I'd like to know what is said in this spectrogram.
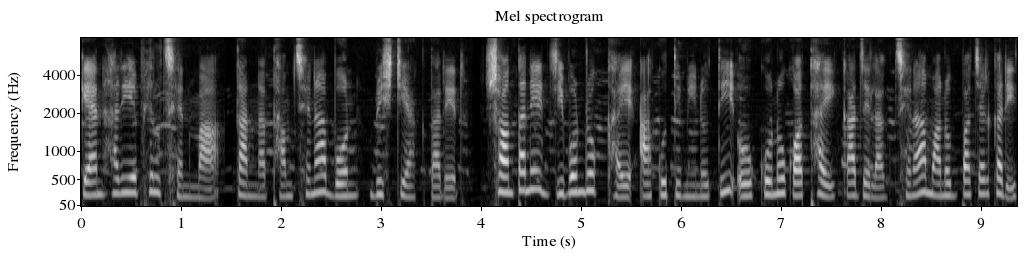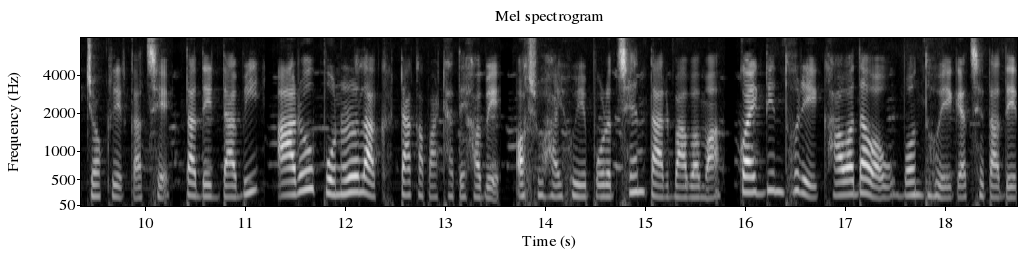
জ্ঞান হারিয়ে ফেলছেন মা। কান্না থামছে না বোন বৃষ্টি আক্তারের। সন্তানের জীবন রক্ষায় আকুতি, মিনতি ও কোনো কথাই কাজে লাগছে না মানব পাচারকারী চক্রের কাছে। তাদের দাবি, আরও পনেরো লাখ টাকা পাঠাতে হবে। অসহায় হয়ে পড়েছেন তার বাবা মা কয়েকদিন ধরে খাওয়া দাওয়াও বন্ধ হয়ে গেছে তাদের।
